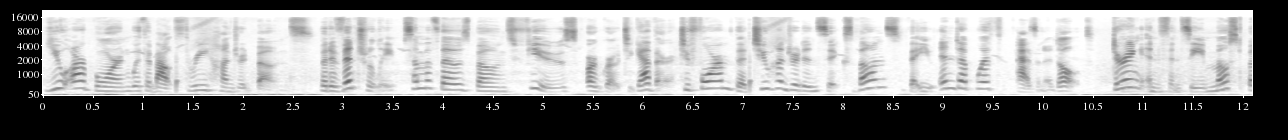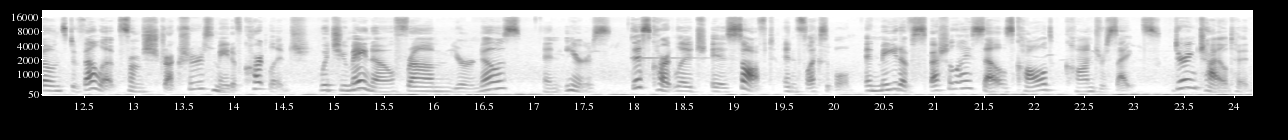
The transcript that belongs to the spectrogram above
You are born with about 300 bones, but eventually some of those bones fuse or grow together to form the 206 bones that you end up with as an adult. During infancy, most bones develop from structures made of cartilage, which you may know from your nose and ears. This cartilage is soft and flexible and made of specialized cells called chondrocytes. During childhood,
